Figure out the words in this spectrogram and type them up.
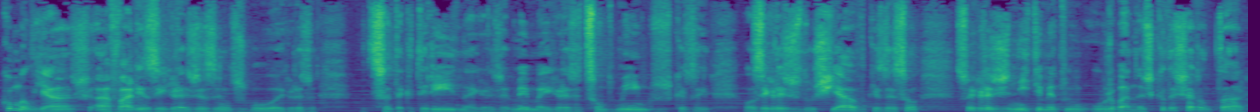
Como, aliás, há várias igrejas em Lisboa, a igreja de Santa Catarina, a igreja mesmo, a igreja de São Domingos, quer dizer, ou as igrejas do Chiado, quer dizer, são, são igrejas nitidamente urbanas que deixaram de estar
